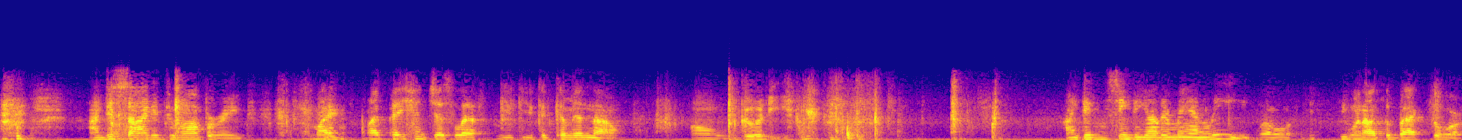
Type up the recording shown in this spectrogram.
I decided to operate. My my patient just left. You, you could come in now. Oh, goody. I didn't see the other man leave. Well, he went out the back door.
